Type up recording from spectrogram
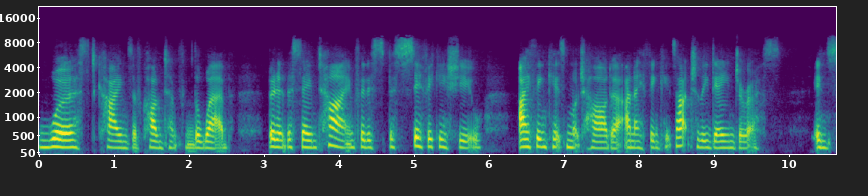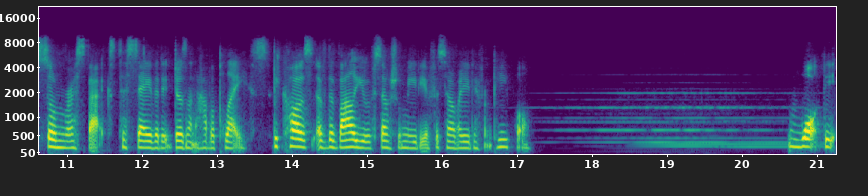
worst kinds of content from the web. But at the same time, for this specific issue, I think it's much harder and I think it's actually dangerous in some respects to say that it doesn't have a place because of the value of social media for so many different people. what the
